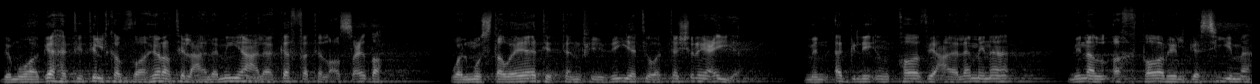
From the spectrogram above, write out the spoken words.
لمواجهة تلك الظاهرة العالمية على كافة الأصعدة والمستويات التنفيذية والتشريعية من أجل إنقاذ عالمنا من الأخطار الجسيمة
